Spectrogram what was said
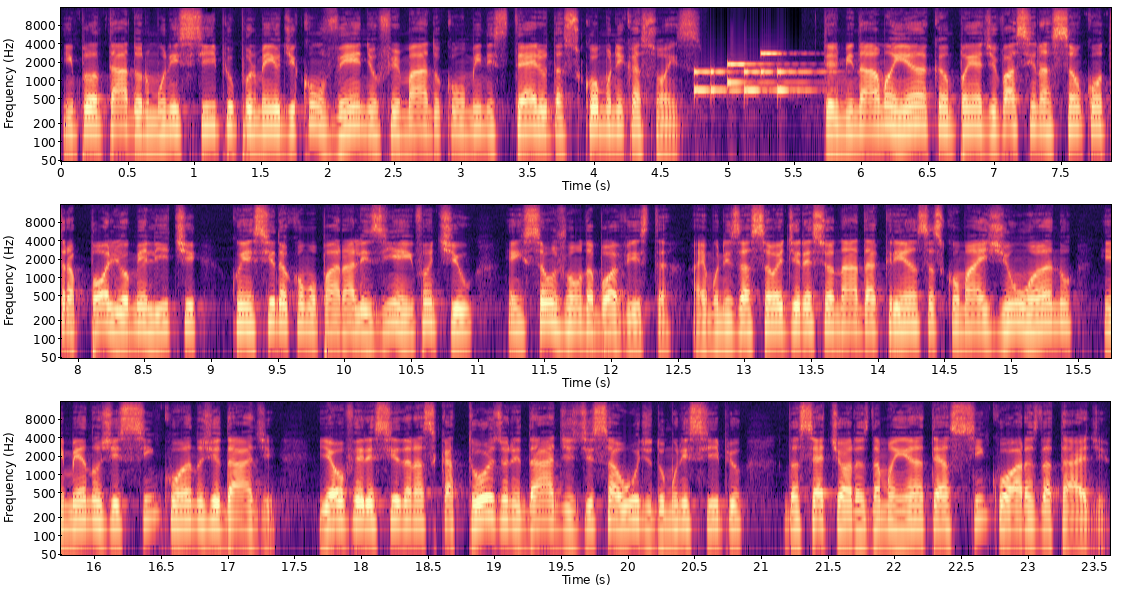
implantado no município por meio de convênio firmado com o Ministério das Comunicações. Termina amanhã a campanha de vacinação contra poliomielite, conhecida como paralisia infantil, em São João da Boa Vista. A imunização é direcionada a crianças com mais de um ano e menos de cinco anos de idade e é oferecida nas 14 unidades de saúde do município, das 7 horas da manhã até as 5 horas da tarde.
